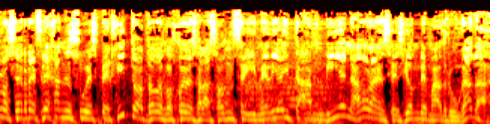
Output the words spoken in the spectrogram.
Carlos se reflejan en su espejito todos los jueves a las once y media y también ahora en sesión de madrugada.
